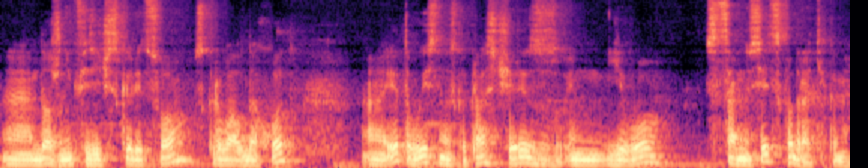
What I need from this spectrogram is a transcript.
э, должник, физическое лицо, скрывал доход. Э, это выяснилось как раз через его социальную сеть с квадратиками,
